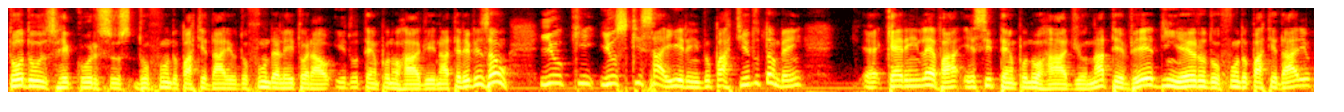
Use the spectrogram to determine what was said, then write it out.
todos os recursos do fundo partidário, do fundo eleitoral e do tempo no rádio e na televisão, e, que, e os que saírem do partido também é, querem levar esse tempo no rádio, na TV, dinheiro do fundo partidário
